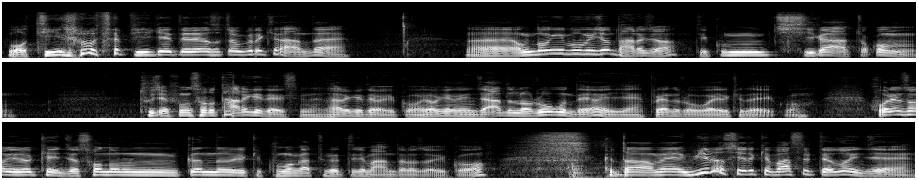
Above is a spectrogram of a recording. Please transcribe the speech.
뭐 뒤로부터 비교드려서 좀 그렇긴 한데 에, 엉덩이 부분이 좀 다르죠. 뒤꿈치가 조금 두 제품 서로 다르게 되어 있습니다. 다르게 되어 있고 여기는 이제 아들러 로고인데요. 이게 브랜드 로고가 이렇게 되어 있고 호렌손 이렇게 이제 손오른 끈을 이렇게 구멍 같은 것들이 만들어져 있고 그 다음에 위로서 이렇게 봤을 때도 이제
